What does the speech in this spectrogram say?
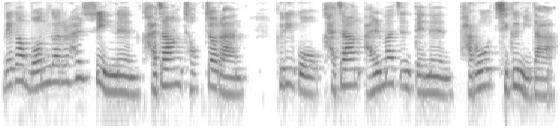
내가 뭔가를 할 수 있는 가장 적절한 그리고 가장 알맞은 때는 바로 지금이다.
